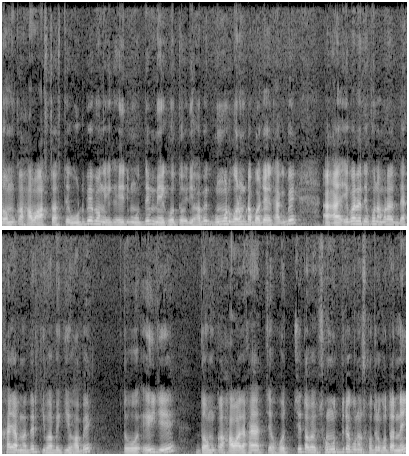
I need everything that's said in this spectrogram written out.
দমকা হাওয়া আস্তে আস্তে উঠবে এবং এর মধ্যে মেঘও তৈরি হবে, গুমোট গরমটা বজায় থাকবে। এবারে দেখুন আমরা দেখাই আপনাদের কীভাবে কি হবে। তো এই যে দমকা হাওয়া দেখা যাচ্ছে, হচ্ছে, তবে সমুদ্রে কোনো সতর্কতা নেই,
